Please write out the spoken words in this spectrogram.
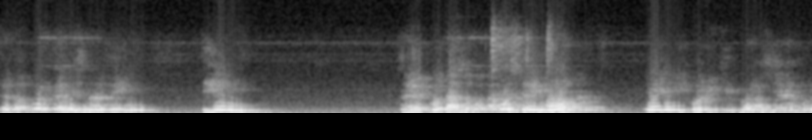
Εδώ μπορεί κανείς να δει την, ε, κοντά στο ποταμό Στριμώνα, ε, οι χωρικοί πρόχειρα έχουν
